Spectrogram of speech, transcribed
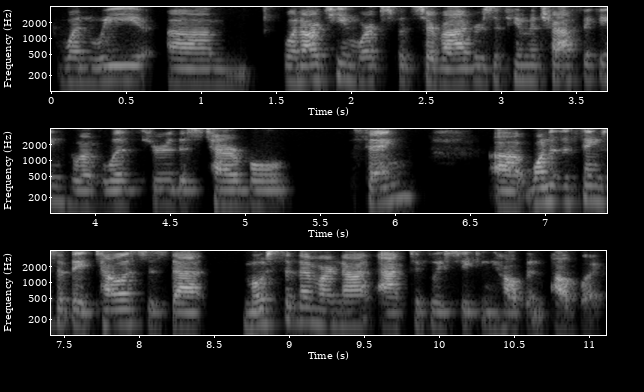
when we um, when our team works with survivors of human trafficking who have lived through this terrible thing. Uh, one of the things that they tell us is that most of them are not actively seeking help in public.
